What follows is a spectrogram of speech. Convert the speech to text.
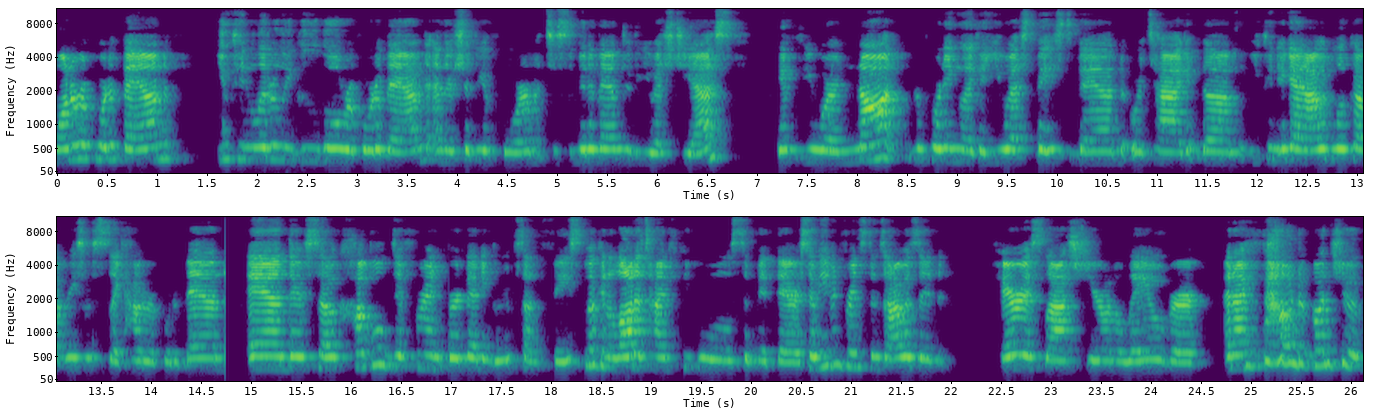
want to report a band, you can literally Google report a band and there should be a form to submit a band to the USGS. If you are not reporting like a US based band or tag them, you can again I would look up resources like how to report a band. And there's a couple different bird banding groups on Facebook, and a lot of times people will submit there. So even for instance, I was in Paris last year on a layover and I found a bunch of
